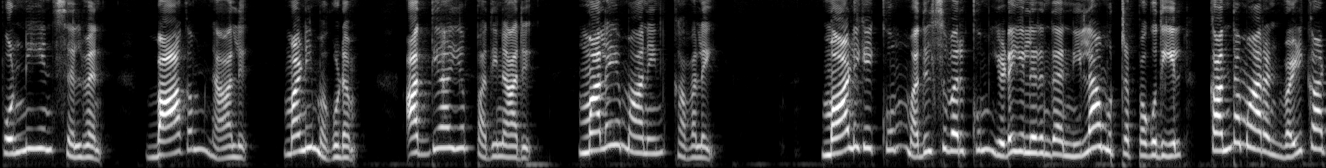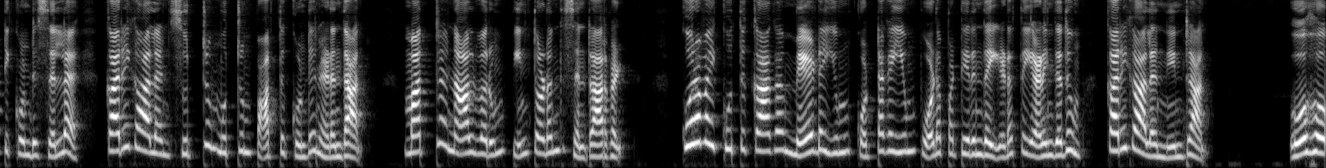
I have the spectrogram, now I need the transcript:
பொன்னியின் செல்வன் பாகம் நாலு மணிமகுடம் அத்தியாயம் பதினாறு மலையமானின் கவலை. மாளிகைக்கும் மதில் சுவருக்கும் இடையிலிருந்த நிலாமுற்ற பகுதியில் கந்தமாறன் வழிகாட்டிக் கொண்டு செல்ல கரிகாலன் சுற்றும் முற்றும் பார்த்து கொண்டு நடந்தான். மற்ற நால்வரும் பின்தொடர்ந்து சென்றார்கள். குறவை கூத்துக்காக மேடையும் கொட்டகையும் போடப்பட்டிருந்த இடத்தை அடைந்ததும் கரிகாலன் நின்றான். ஓஹோ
